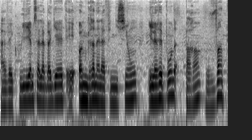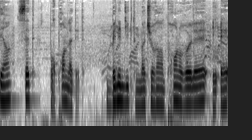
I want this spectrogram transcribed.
Avec Williams à la baguette et Holmgren à la finition, ils répondent par un 21-7 pour prendre la tête. Bénédicte Mathurin prend le relais et est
